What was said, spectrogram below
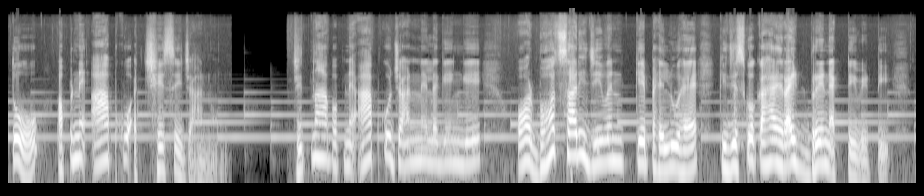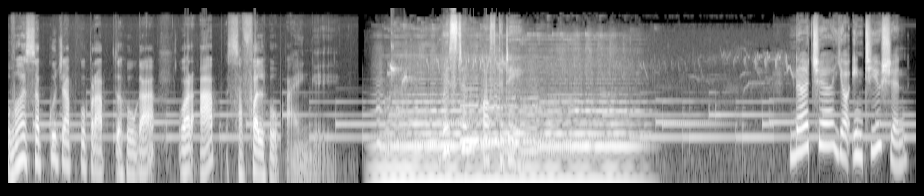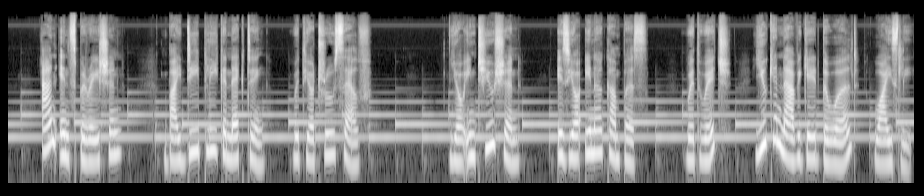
तो अपने आप को अच्छे से जानो। जितना आप अपने आप को जानने लगेंगे और बहुत सारी जीवन के पहलू है कि जिसको कहा है राइट ब्रेन एक्टिविटी वह सब कुछ आपको प्राप्त होगा और आप सफल हो पाएँगे। Of the day nurture your intuition and inspiration by deeply connecting with your true self your intuition is your inner compass with which you can navigate the world wisely.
